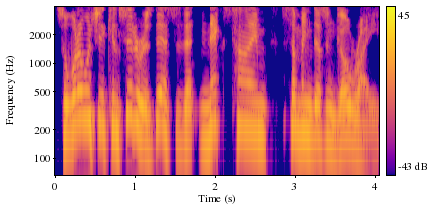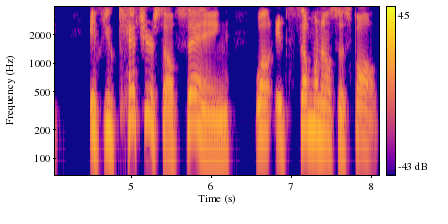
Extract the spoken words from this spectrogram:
So what I want you to consider is this is that next time something doesn't go right, if you catch yourself saying, well, it's someone else's fault.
